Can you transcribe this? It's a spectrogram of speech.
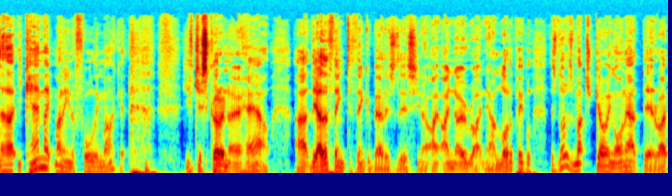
Uh, you can make money in a falling market. You've just got to know how. Uh, the other thing to think about is this. You know, I, I know right now a lot of people. There's not as much going on out there, right?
